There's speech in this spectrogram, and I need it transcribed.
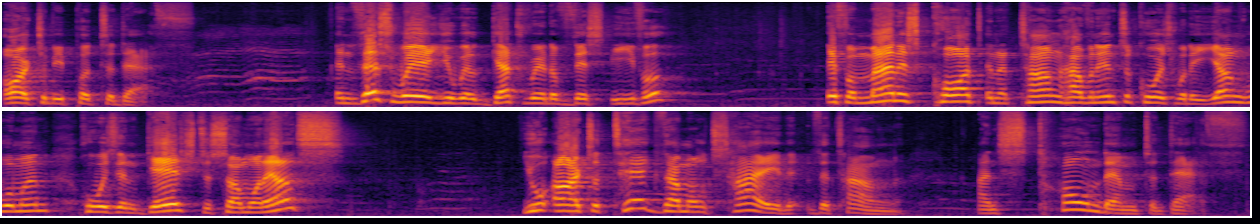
are to be put to death. In this way, you will get rid of this evil if a man is caught in a tongue having intercourse with a young woman who is engaged to someone else, you are to take them outside the tongue and stone them to death.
